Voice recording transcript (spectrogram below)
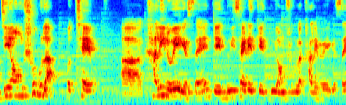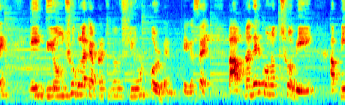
যে অংশগুলা হচ্ছে খালি রয়ে গেছে, যে দুই সাইডে যে দুই অংশগুলো খালি রয়ে গেছে, এই দুই অংশগুলোকে আপনারা কীভাবে ফিল আপ করবেন, ঠিক আছে? বা আপনাদের কোনো ছবি আপনি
